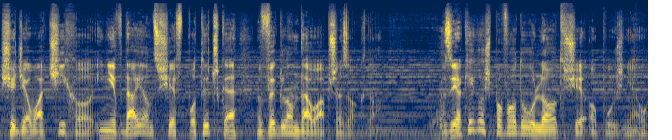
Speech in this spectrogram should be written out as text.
siedziała cicho i nie wdając się w potyczkę, wyglądała przez okno. Z jakiegoś powodu lot się opóźniał,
